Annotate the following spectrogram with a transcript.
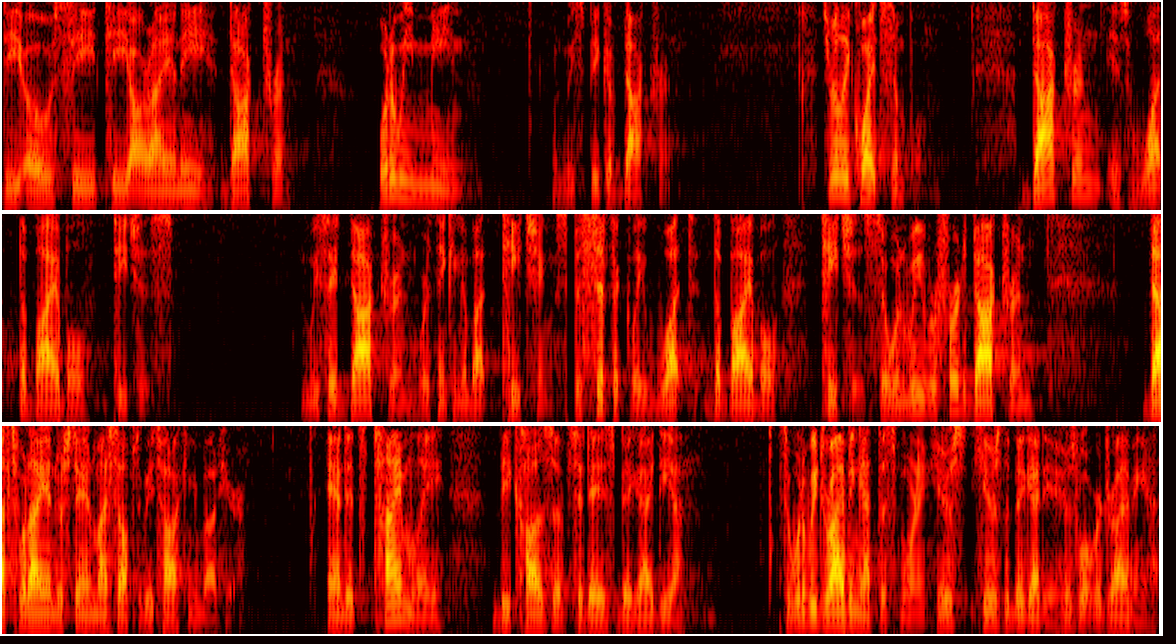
D O C T R I N E, doctrine. What do we mean when we speak of doctrine? It's really quite simple. Doctrine is what the Bible teaches. When we say doctrine, we're thinking about teaching, specifically what the Bible teaches. So when we refer to doctrine, that's what I understand myself to be talking about here. And it's timely because of today's big idea. So, what are we driving at this morning? Here's, here's the big idea. Here's what we're driving at.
